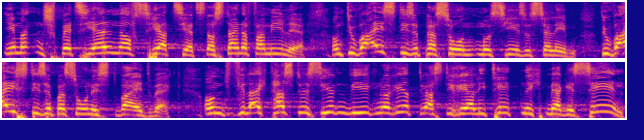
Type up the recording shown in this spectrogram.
jemanden Speziellen aufs Herz jetzt aus deiner Familie und du weißt, diese Person muss Jesus erleben. Du weißt, diese Person ist weit weg und vielleicht hast du es irgendwie ignoriert. Du hast die Realität nicht mehr gesehen,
